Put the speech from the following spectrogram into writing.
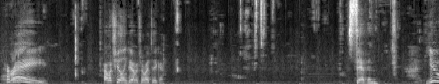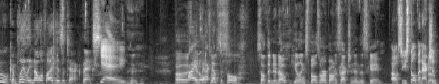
Alrighty. Hooray! How much healing damage am I taking? Seven. You completely nullified his attack. Thanks. Yay! Uh, I am back also up to full. Something to note: healing spells are a bonus action in this game. Oh, so you still have an action.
